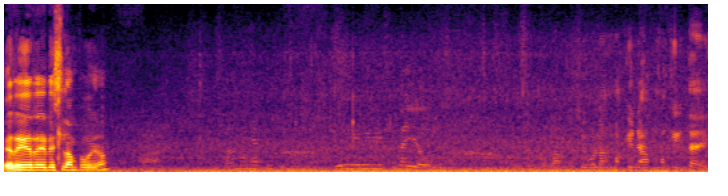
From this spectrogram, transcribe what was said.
I-release lang po yun. I-release na yun. wala, kasi walang makita eh.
